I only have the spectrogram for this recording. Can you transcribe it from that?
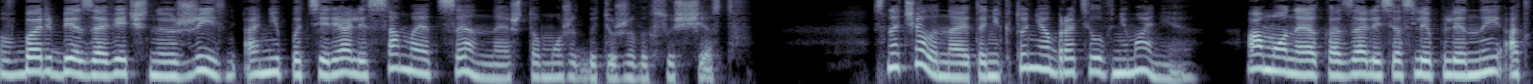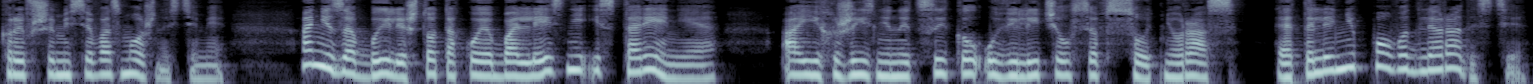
В борьбе за вечную жизнь они потеряли самое ценное, что может быть у живых существ. Сначала на это никто не обратил внимания. ОМОНы оказались ослеплены открывшимися возможностями. Они забыли, что такое болезни и старение, а их жизненный цикл увеличился в сотню раз. Это ли не повод для радости?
